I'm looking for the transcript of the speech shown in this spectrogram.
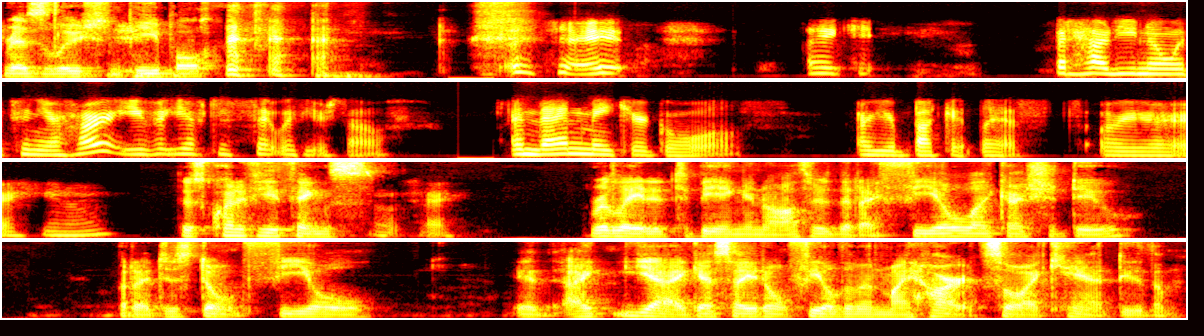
resolution people. That's right. Like, but how do you know what's in your heart? You you have to sit with yourself, and then make your goals, or your bucket lists, or your you know. There's quite a few things Oh, sorry. Related to being an author that I feel like I should do, but I just don't feel it. I yeah, I guess I don't feel them in my heart, so I can't do them.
